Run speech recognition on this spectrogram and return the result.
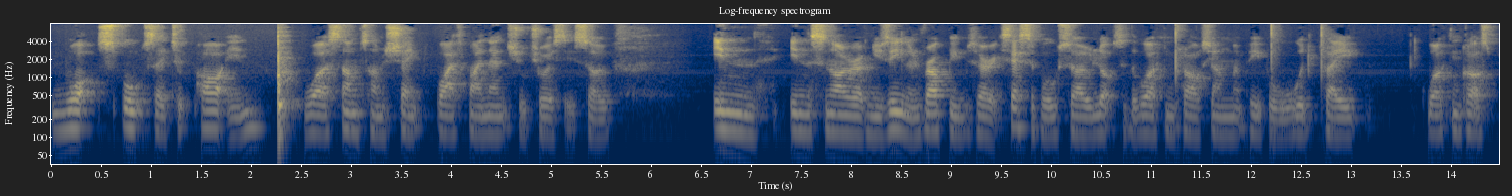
what sports they took part in were sometimes shaped by financial choices. So, in in the scenario of New Zealand, rugby was very accessible, so lots of the working class young people would play working class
